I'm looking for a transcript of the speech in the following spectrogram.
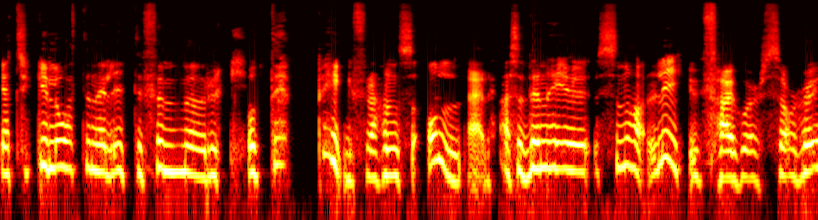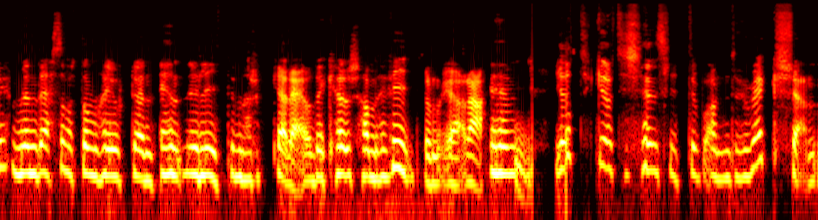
jag tycker låten är lite för mörk och deppig för hans ålder. Alltså den är ju snarlik If I Were Sorry, men det är som att de har gjort den ännu lite mörkare och det kanske har med videon att göra. Ehm, Jag tycker att det känns lite One Direction.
